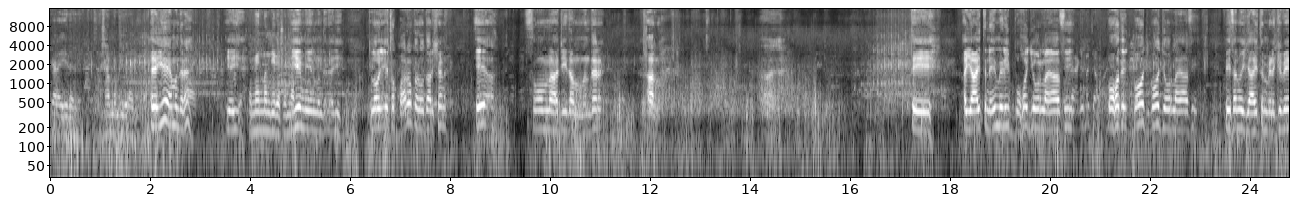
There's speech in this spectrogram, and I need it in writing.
जरा इधर सामने मंदिर आ गया ये ये है मंदिर है यही है ये मेन मंदिर है सोमनाथ ਇਹ ਮੇਨ ਮੰਦਿਰ ਹੈ ਜੀ ਲੋ ਜੀ ਇੱਥੋਂ ਬਾਹਰੋਂ ਕਰੋ ਦਰਸ਼ਨ ਇਹ ਆ ਸੋਮਨਾਥ ਜੀ ਦਾ ਮੰਦਿਰ ਆ ਲਓ ਤੇ ਇਜਾਜ਼ਤ ਨਹੀਂ ਮਿਲੀ, ਬਹੁਤ ਜ਼ੋਰ ਲਾਇਆ ਸੀ। ਬਹੁਤ ਬਹੁਤ ਬਹੁਤ ਜ਼ੋਰ ਲਾਇਆ ਸੀ ਵੀ ਸਾਨੂੰ ਇਜਾਜ਼ਤ ਮਿਲ ਜਵੇ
